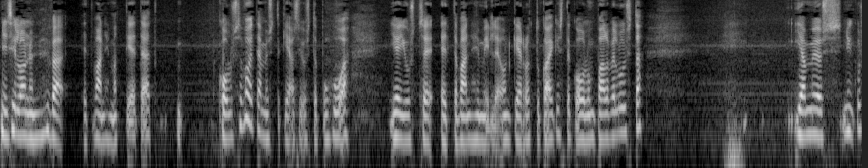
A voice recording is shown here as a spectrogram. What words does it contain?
niin silloin on hyvä, että vanhemmat tietää, että koulussa voi tämmöistäkin asioista puhua. Ja just se, että vanhemmille on kerrottu kaikista koulun palveluista. Ja myös niin kuin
